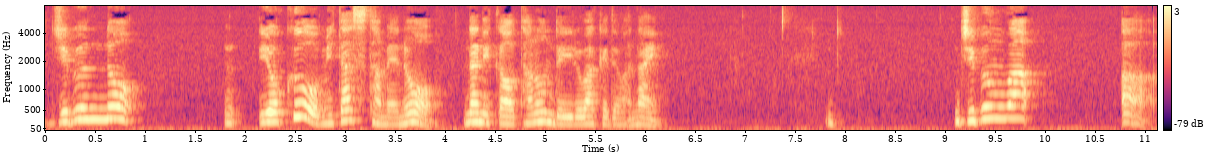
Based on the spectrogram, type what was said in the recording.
ー、自分の欲を満たすための何かを頼んでいるわけではない。自分はあ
